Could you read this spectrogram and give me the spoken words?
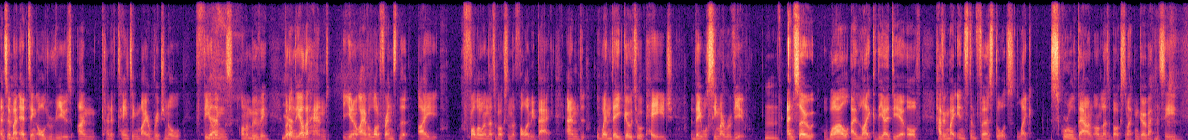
and so by mm. editing old reviews, I'm kind of tainting my original feelings on a movie. Mm. But Yeah. on the other hand, you know, I have a lot of friends that I follow in Letterboxd and that follow me back, and when they go to a page, they will see my review. Mm. And so while I like the idea of having my instant first thoughts like scrolled down on Letterboxd and I can go back and see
